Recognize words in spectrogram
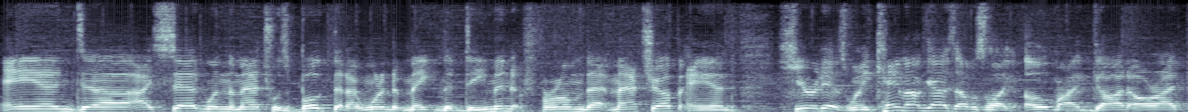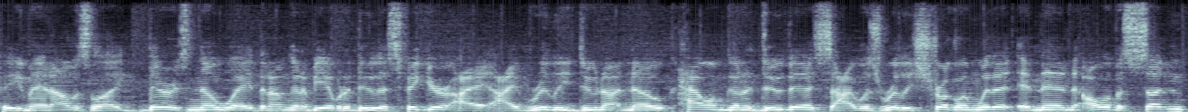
And uh, I said when the match was booked that I wanted to make the Demon from that matchup, and here it is. When he came out, guys, I was like, oh my god, RIP, man. I was like, there is no way that I'm going to be able to do this figure. I, I really do not know how I'm going to do this. I was really struggling with it, and then all of a sudden,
